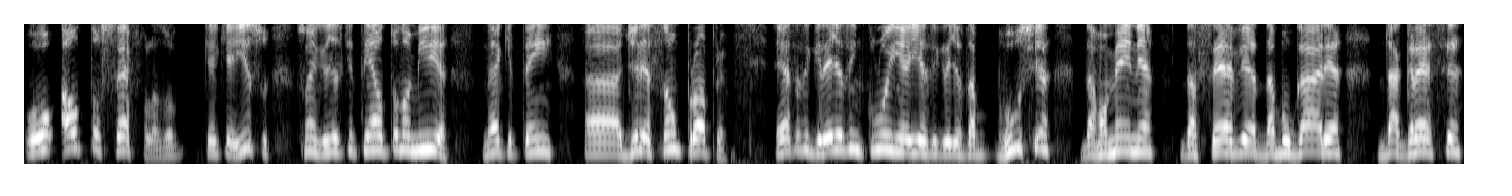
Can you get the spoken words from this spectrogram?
ou autocéfalas, ou que, que é isso? São igrejas que têm autonomia, né, que têm a direção própria. Essas igrejas incluem aí as igrejas da Rússia, da Romênia, da Sérvia, da Bulgária, da Grécia,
